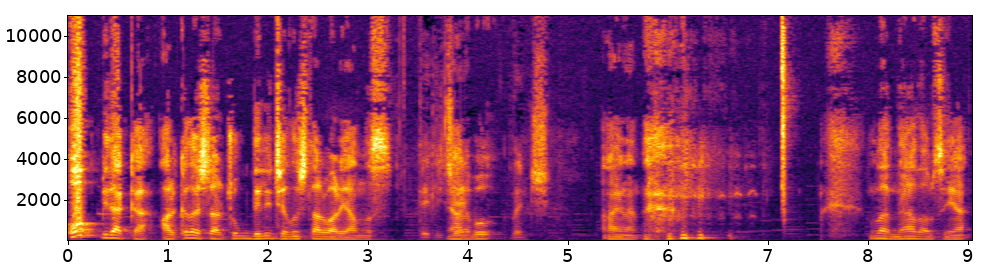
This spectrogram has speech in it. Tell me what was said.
Hop bir dakika. Arkadaşlar çok deli challenge'lar var yalnız. Delice Yani bu- lynch. Aynen. Ulan ne adamsın ya.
